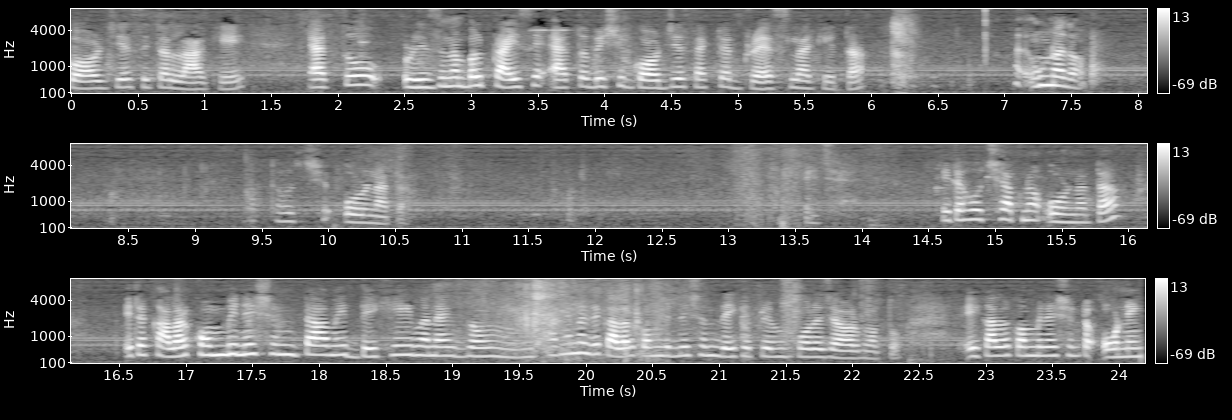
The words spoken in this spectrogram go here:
গর্জিয়াস এটা লাগে। এত রিজনেবল প্রাইসে এত বেশি গর্জিয়াস একটা ড্রেস লাগে এটা। উনা দাও। এটা হচ্ছে ওড়নাটা। এই যে। এটা হচ্ছে আপনার ওড়নাটা। এটা কালার কম্বিনেশনটা আমি দেখেই মানে একদম থাকে না যে কালার কম্বিনেশন দেখে প্রেম পড়ে যাওয়ার মতো। এই কালার কম্বিনেশনটা অনেক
